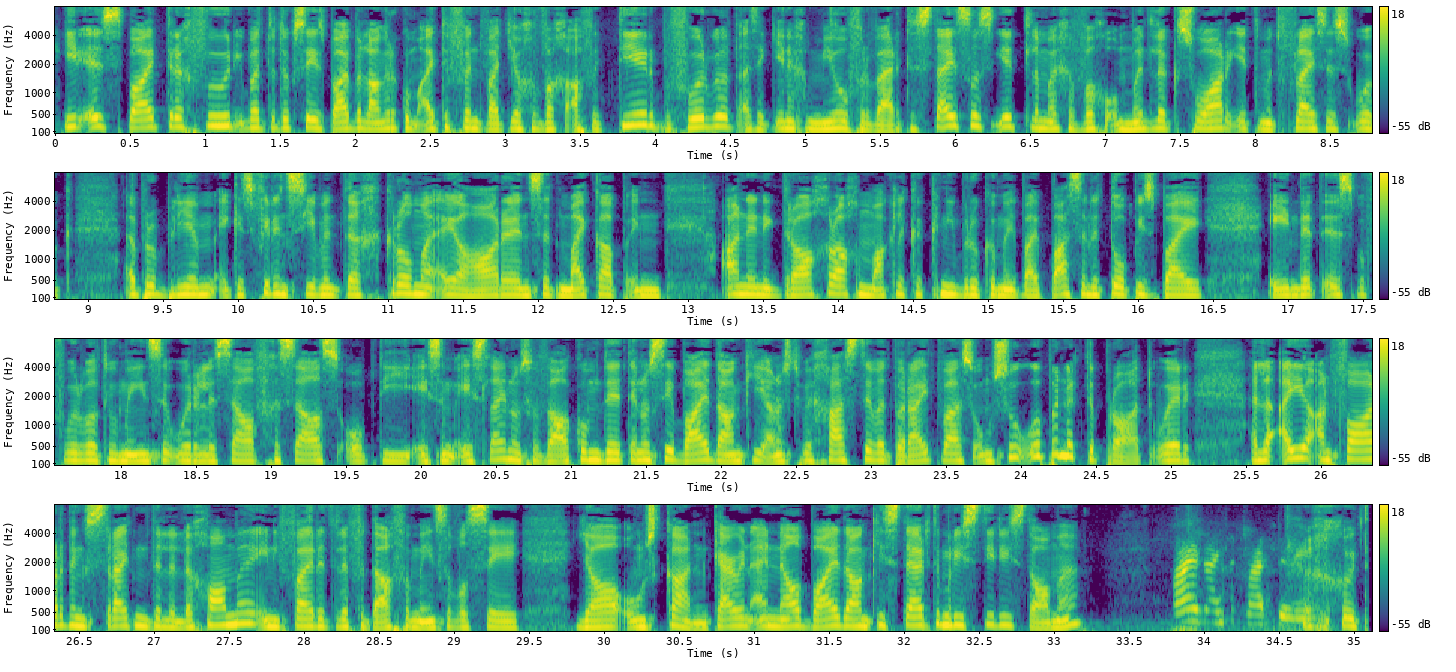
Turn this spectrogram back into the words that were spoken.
Hier is baie terugvoer. Iemand wat ook sê is baie belangrik om uit te vind wat jou gewig affekteer. Byvoorbeeld as ek enige meel verwerkte stysels eet, klim my gewig onmiddellik. Swaar eet met vleis is ook 'n probleem. Ek is 74, krul my eie hare en sit make-up en aan en ek dra graag maklike kniebroeke met bypassende toppies by en dit is byvoorbeeld hoe mense oor hulle self gesels op die SMS lyn. Ons verwelkom dit en ons sê baie dankie aan ons twee gaste wat bereid was om so openlik te praat oor hulle eie aanvaardingsstryd met hulle liggame en die feit dat hulle vandag vir mense wil sê ja, ons kan. Karen Annel, baie dankie sterkte met die studies dame. Baie dankie Martie. Goed.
